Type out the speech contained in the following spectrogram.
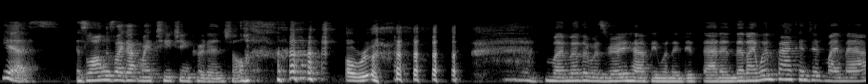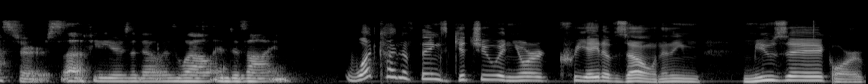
Yes, as long as I got my teaching credential. oh, really? my mother was very happy when I did that. And then I went back and did my master's a few years ago as well in design what kind of things get you in your creative zone? Any music or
